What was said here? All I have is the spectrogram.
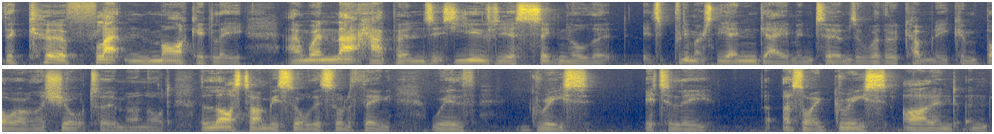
the curve flattened markedly. And when that happens, it's usually a signal that it's pretty much the end game in terms of whether a company can borrow on the short term or not. The last time we saw this sort of thing with Greece, Italy, uh, sorry, Greece, Ireland, and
